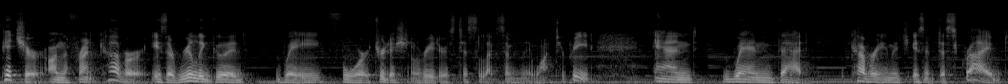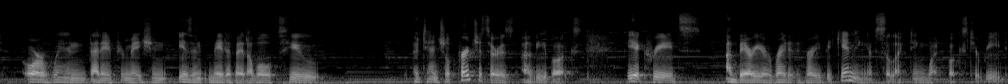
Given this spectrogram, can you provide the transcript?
picture on the front cover is a really good way for traditional readers to select something they want to read. And when that cover image isn't described or when that information isn't made available to potential purchasers of ebooks, it creates a barrier right at the very beginning of selecting what books to read.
